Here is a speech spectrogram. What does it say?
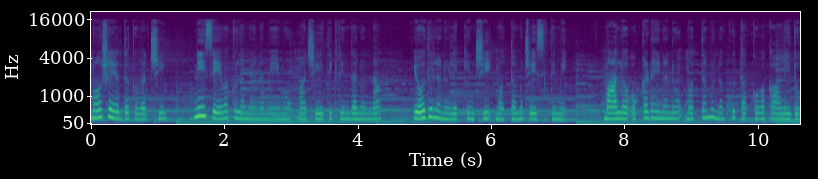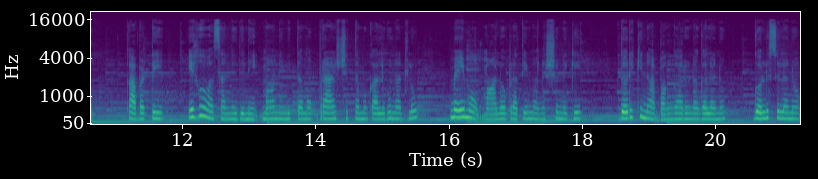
మోష యొద్దకు వచ్చి నీ సేవకులమైన మేము మా చేతి క్రిందనున్న యోధులను లెక్కించి మొత్తము చేసితిమి. మాలో ఒక్కడైనను మొత్తమునకు తక్కువ కాలేదు. కాబట్టి యెహోవా సన్నిధిని మా నిమిత్తము ప్రాయశ్చిత్తము కలుగునట్లు మేము మాలో ప్రతి మనుష్యునికి దొరికిన బంగారు నగలను గొలుసులను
